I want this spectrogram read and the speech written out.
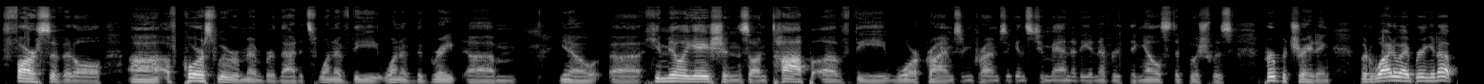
farce of it all. Uh, of course, we remember that. It's one of the one of the great. Um, you know, uh, humiliations on top of the war crimes and crimes against humanity and everything else that Bush was perpetrating. But why do I bring it up?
